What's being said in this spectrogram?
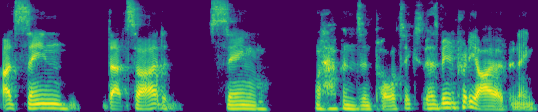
I'd seen that side and seeing what happens in politics it has been pretty eye opening.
